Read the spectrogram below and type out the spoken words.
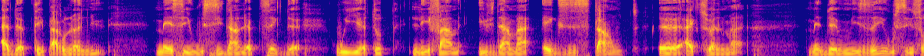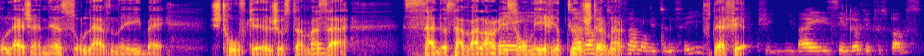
adoptée par l'ONU, mais c'est aussi dans l'optique de, oui, il y a toutes les femmes évidemment existantes, euh, actuellement, mais de miser aussi sur la jeunesse, sur l'avenir, ben, je trouve que justement, ça, ça a sa valeur et son ben, mérite, là, justement. Une femme, on est une fille. Tout à fait. Puis, ben, c'est là que tout se passe.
